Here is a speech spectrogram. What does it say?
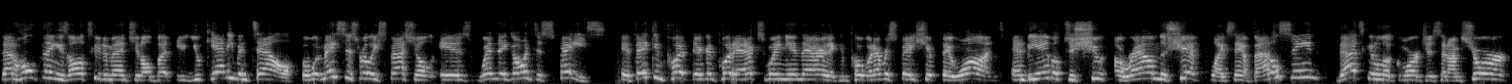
That whole thing is all two dimensional, but you can't even tell. But what makes this really special is when they go into space, if they can put, they can put an X-wing in there, they can put whatever spaceship they want, and be able to shoot around the ship, like say a battle scene. That's going to look gorgeous, and I'm sure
